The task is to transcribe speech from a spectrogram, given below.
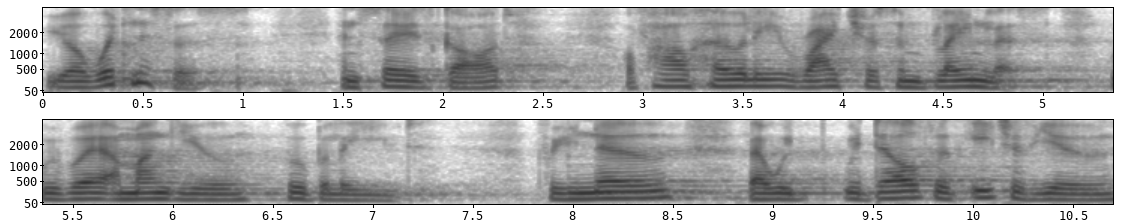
You are witnesses, and so is God, of how holy, righteous, and blameless we were among you who believed. For you know that we, we dealt with each of you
